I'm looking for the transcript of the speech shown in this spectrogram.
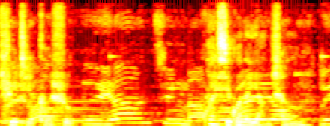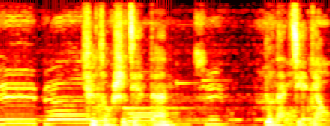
屈指可数。坏习惯的养成，却总是简单又难戒掉。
